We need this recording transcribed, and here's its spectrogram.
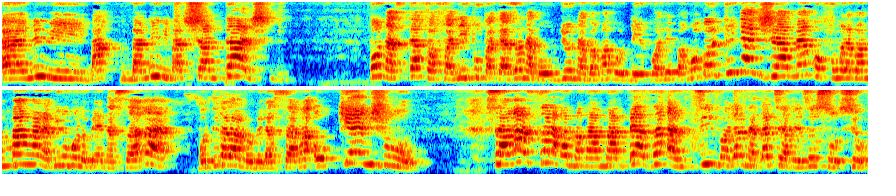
uh, nini banini ba, ba chantage pona staff ya Fally Ipupa te aza na ba audio na bango ako devoiler bango botika jamais kofongola ba mbanga na bino bolobela na Sarah botikala alobela Sarah aucun jour Sarah asalaka makambo mabe aza antivaleur na kati ya réseaux sociaux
